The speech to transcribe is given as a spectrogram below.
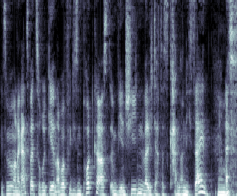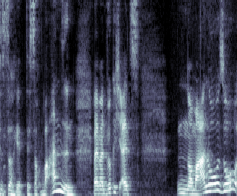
jetzt müssen wir mal ganz weit zurückgehen, aber für diesen Podcast irgendwie entschieden, weil ich dachte, das kann doch nicht sein. Mhm. Also das ist doch das ist doch Wahnsinn, weil man wirklich als Normalo so,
